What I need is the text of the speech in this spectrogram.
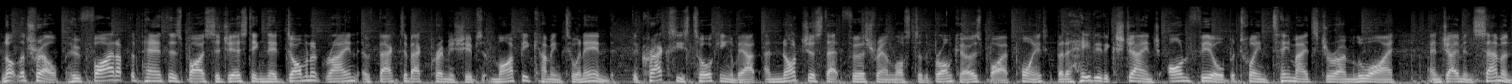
Not Latrell, who fired up the Panthers by suggesting their dominant reign of back to back premierships might be coming to an end. The cracks he's talking about are not just that first round loss to the Broncos by a point, but a heated exchange on field between teammates Jarome Luai and Jaeman Salmon.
